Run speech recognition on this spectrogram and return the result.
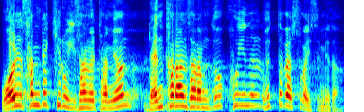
월 300km 이상을 타면 렌탈한 사람도 코인을 획득할 수가 있습니다.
